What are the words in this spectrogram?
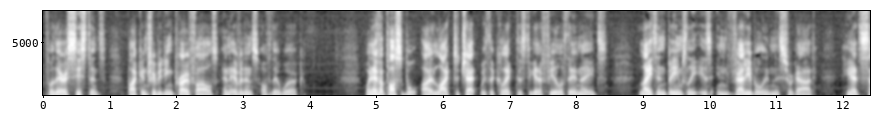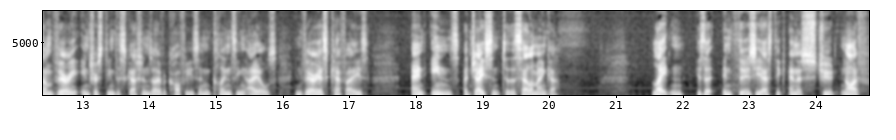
for their assistance by contributing profiles and evidence of their work. Whenever possible, I like to chat with the collectors to get a feel of their needs. Leighton Beamsley is invaluable in this regard. He had some very interesting discussions over coffees and cleansing ales in various cafes and inns adjacent to the Salamanca. Leighton is an enthusiastic and astute knife.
